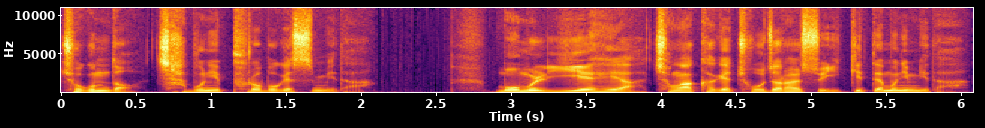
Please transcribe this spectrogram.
조금 더 차분히 풀어보겠습니다. 몸을 이해해야 정확하게 조절할 수 있기 때문입니다.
